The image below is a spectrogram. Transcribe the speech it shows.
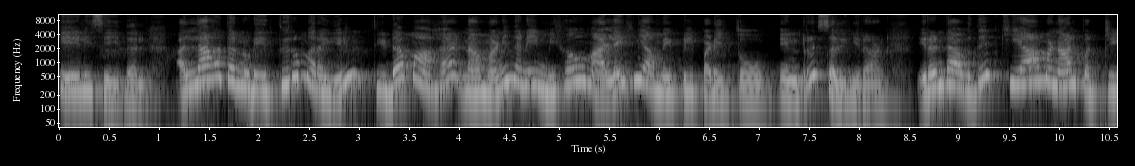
கேலி செய்தல். அல்லாஹ் தன்னுடைய திருமறையில் திடமாக நாம் மனிதனை மிகவும் அழகிய அமைப்பில் படைத்தோம் என்று சொல்கிறான். இரண்டாவது கியாம நாள் பற்றி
